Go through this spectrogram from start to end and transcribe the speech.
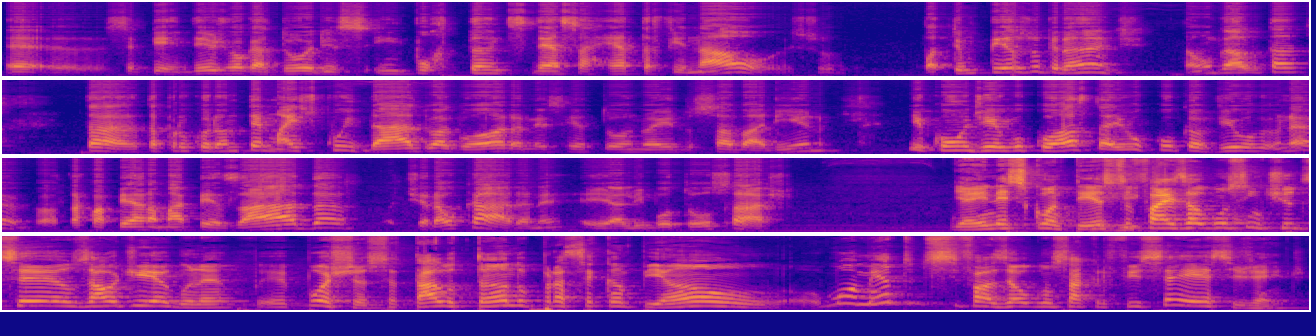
É, você perder jogadores importantes nessa reta final, isso pode ter um peso grande. Então o Galo está tá, tá procurando ter mais cuidado agora nesse retorno aí do Savarino. E com o Diego Costa, aí o Cuca viu, né? Tá com a perna mais pesada, tirar o cara, né? E ali botou o Sacha. E aí, nesse contexto, faz algum sentido você usar o Diego, né? Poxa, você tá lutando para ser campeão. O momento de se fazer algum sacrifício é esse, gente.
